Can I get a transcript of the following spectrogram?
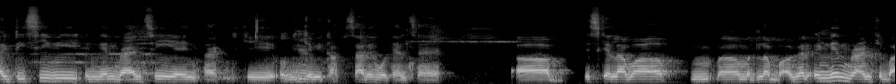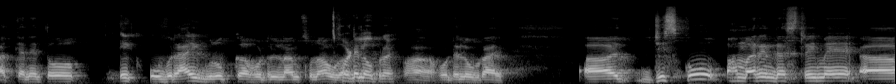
आईटीसी भी इंडियन ब्रांड्स ही है इनफैक्ट कि Okay. उनके भी काफ़ी सारे होटल्स हैं। इसके अलावा मतलब अगर इंडियन ब्रांड की बात करें तो एक ओबराय ग्रुप का होटल नाम सुना होगा। होटल ओबराय हाँ होटल ओबराय जिसको हमारे इंडस्ट्री में अ,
